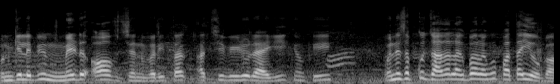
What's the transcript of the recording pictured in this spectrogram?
उनके लिए भी मिड ऑफ़ जनवरी तक अच्छी वीडियो रहेगी, क्योंकि उन्हें सब कुछ ज़्यादा लगभग लगभग पता ही होगा।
